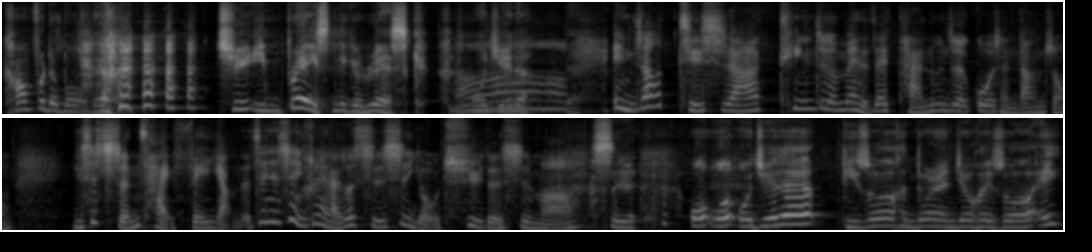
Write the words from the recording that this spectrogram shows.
comfortable 的 去 embrace 那个 risk，我觉得。哎、欸，你知道，其实啊，听这个 Matt 在谈论这个过程当中，你是神采飞扬的。这件事情对你来说其实是有趣的，是吗？是我我我觉得，比如说很多人就会说，哎、欸，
